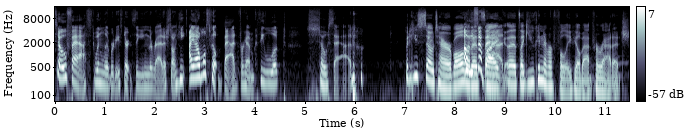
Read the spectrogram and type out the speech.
so fast when liberty starts singing the radish song he i almost felt bad for him because he looked so sad but he's so terrible Oh, that he's so it's like bad. it's like you can never fully feel bad for Raditch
